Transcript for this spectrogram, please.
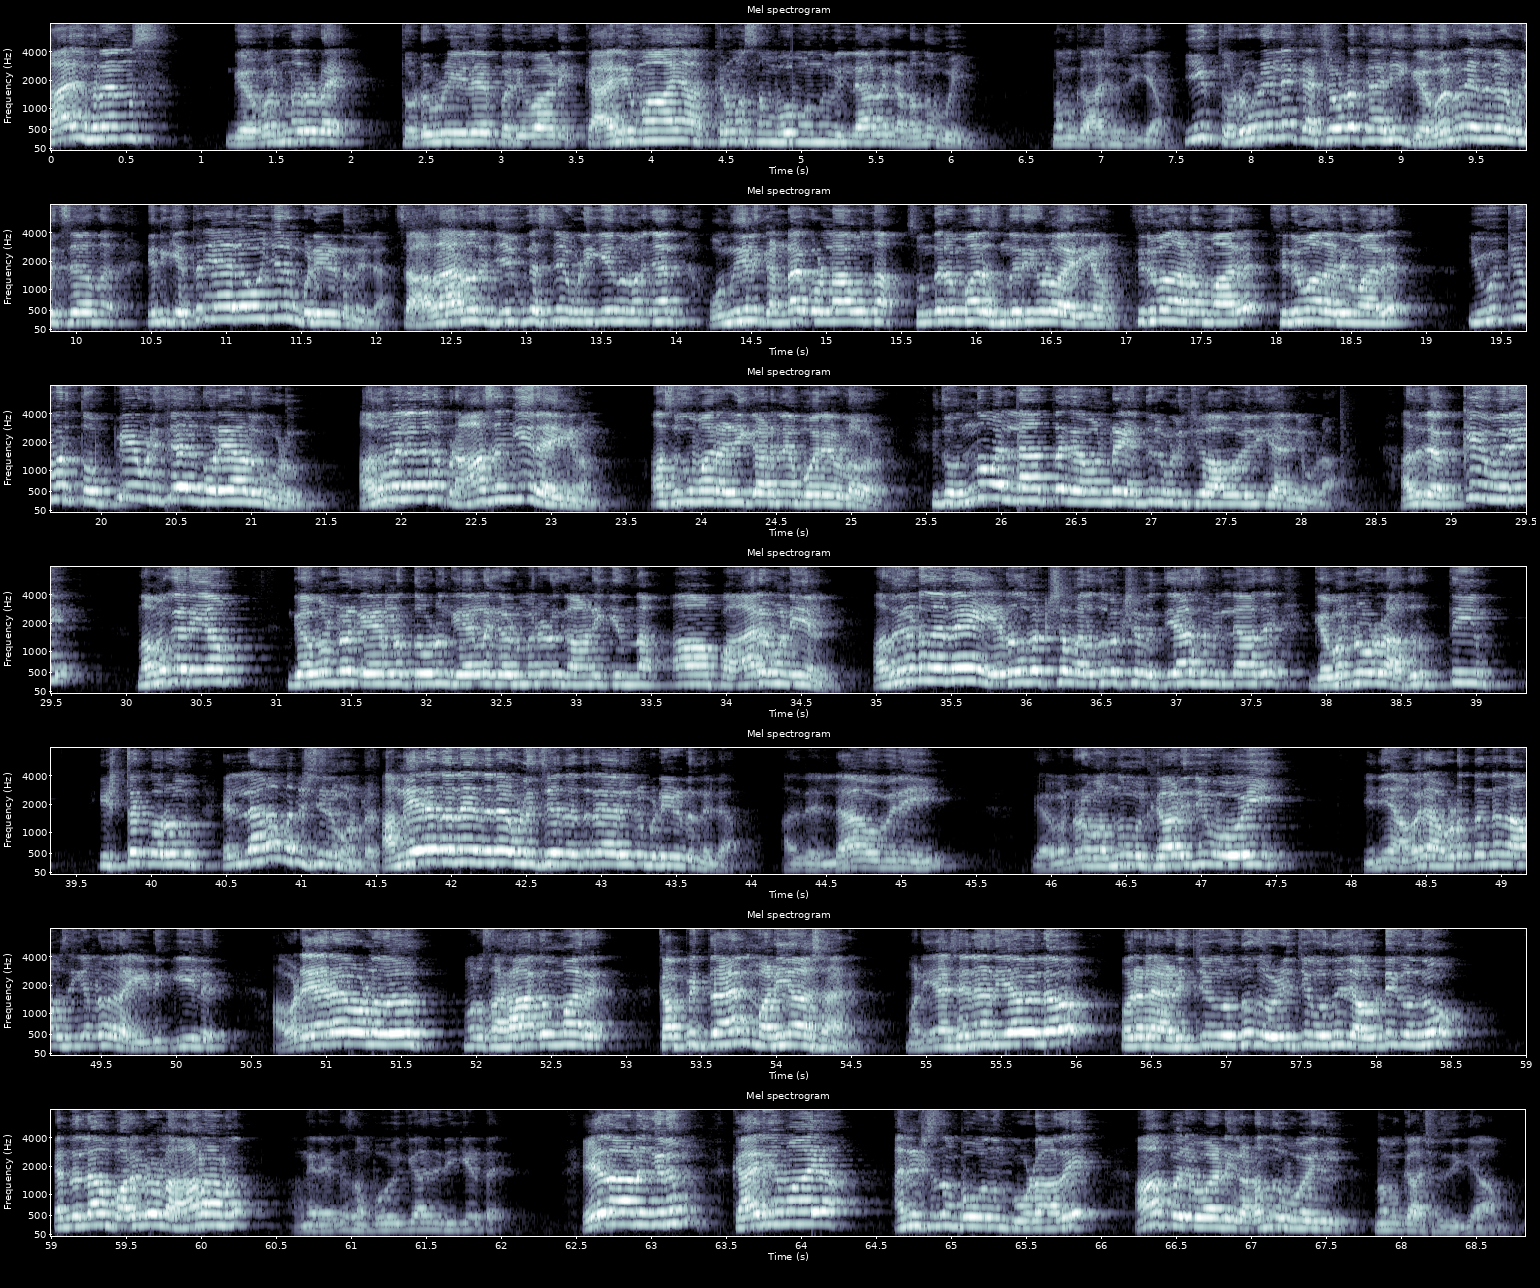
Hi friends ഗവർണറുടെ തൊടുപുഴയിലെ പരിപാടി കാര്യമായ അക്രമ സംഭവമൊന്നും ഇല്ലാതെ കടന്നുപോയി. നമുക്ക് ആശ്വസിക്കാം. ഈ തൊടുപുഴയിലെ കച്ചവടക്കാരി ഗവർണറെ എന്തിനാ വിളിച്ചതെന്ന് എനിക്ക് എത്ര ആലോചനയും പിടികിട്ടുന്നില്ല. സാധാരണ ഒരു ചീഫ് ഗസ്റ്റിനെ വിളിക്കുക എന്ന് പറഞ്ഞാൽ ഒന്നുകിൽ കണ്ടാൽ കൊള്ളാവുന്ന സുന്ദരന്മാര് സുന്ദരികളും ആയിരിക്കണം. സിനിമാ നടന്മാര് സിനിമാ നടിമാര് യൂട്യൂബർ തൊപ്പിയെ വിളിച്ചാലും കുറെ ആൾ കൂടും. അതുമല്ല നല്ല പ്രാസംഗികരായിരിക്കണം. അസുകുമാർ അഴീക്കാടിനെ പോലെയുള്ളവർ. ഇതൊന്നുമല്ലാത്ത ഗവർണറെ എന്തിനു വിളിച്ചു ആവോ എനിക്ക് അറിഞ്ഞുകൂടാ അതിലൊക്കെ ഇവർ നമുക്കറിയാം ഗവർണർ കേരളത്തോടും കേരള ഗവൺമെന്റിനോടും കാണിക്കുന്ന ആ പാരമണിയൽ. അതുകൊണ്ട് തന്നെ ഇടതുപക്ഷ വലതുപക്ഷ വ്യത്യാസമില്ലാതെ ഗവർണറോട് അതൃപ്തിയും ഇഷ്ടക്കുറവും എല്ലാ മനുഷ്യനുമുണ്ട്. അങ്ങേരെ തന്നെ ഇതിനെ വിളിച്ചത്? എത്ര ആരും പിടികിട്ടുന്നില്ല. അതിലെല്ലാം ഉപരി ഗവർണർ വന്നു ഉദ്ഘാടിച്ചു പോയി. ഇനി അവരവിടെ തന്നെ താമസിക്കേണ്ടവരാ ഇടുക്കിയിൽ അവിടെ ആരാ ഉള്ളത്? നമ്മുടെ സഹാക്കന്മാര്. കപ്പിത്താൻ മണിയാശാൻ. മണിയാശാനെ അറിയാമല്ലോ ഒരാളെ അടിച്ചു കൊന്നു തൊഴിച്ചു കൊന്നു ചവിട്ടി കൊന്നു. എന്തെല്ലാം പറഞ്ഞിട്ടുള്ള ആളാണ്. അങ്ങനെയൊക്കെ സംഭവിക്കാതിരിക്കട്ടെ. ഏതാണെങ്കിലും കാര്യമായ അനിഷ്ട സംഭവമൊന്നും കൂടാതെ ആ പരിപാടി കടന്നുപോയതിൽ നമുക്ക് ആശ്വസിക്കാം.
